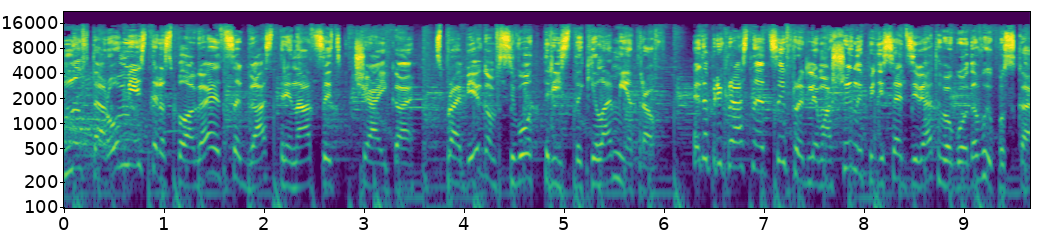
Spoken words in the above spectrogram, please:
На втором месте располагается ГАЗ-13 «Чайка» с пробегом всего 300 километров. Это прекрасная цифра для машины 59 года выпуска.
